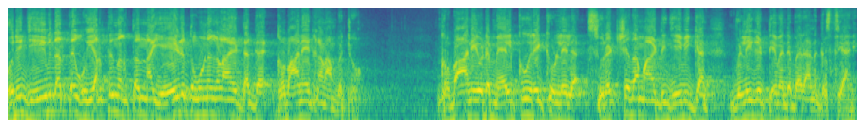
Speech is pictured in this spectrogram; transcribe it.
ഒരു ജീവിതത്തെ ഉയർത്തി നിർത്തുന്ന ഏഴ് തൂണുകളായിട്ടൊക്കെ കുർബാനയെ കാണാൻ പറ്റുമോ? കുർബാനയുടെ മേൽക്കൂരയ്ക്കുള്ളിൽ സുരക്ഷിതമായിട്ട് ജീവിക്കാൻ വിളി കിട്ടിയവന്റെ പേരാണ് ക്രിസ്ത്യാനി.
